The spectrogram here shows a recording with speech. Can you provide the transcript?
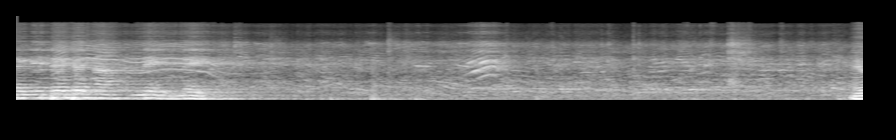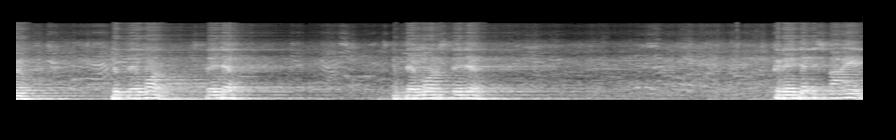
Kada sampean. Neng ide jena ning ning. Yo. Cep temor, stay aja. Cep temor, stay aja. Kerajaan Ismail,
